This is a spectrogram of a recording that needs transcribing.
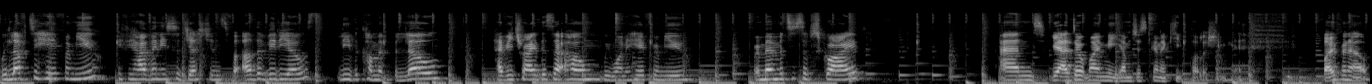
We'd love to hear from you. If you have any suggestions for other videos, leave a comment below. Have you tried this at home? We want to hear from you. Remember to subscribe. And yeah, don't mind me, I'm just gonna keep polishing here. Bye for now.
